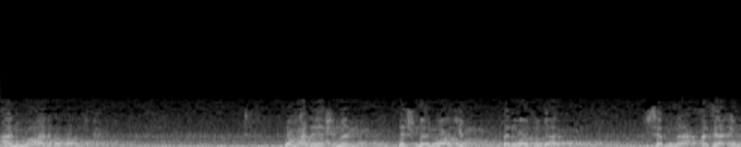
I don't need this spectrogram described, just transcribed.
عن معارض راجح. وهذا يشمل يشمل الواجب فالواجبات تسمى عزائم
